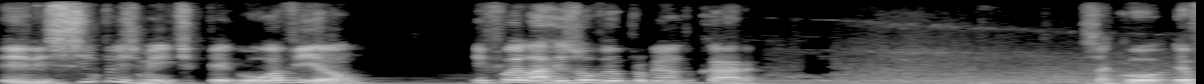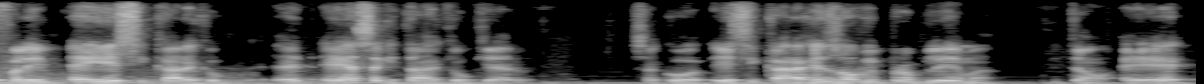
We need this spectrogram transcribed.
ele simplesmente pegou o avião e foi lá resolver o problema do cara. Sacou? Eu falei, é esse cara que eu. É, é essa guitarra que eu quero. Sacou? Esse cara resolve problema. Então, é,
